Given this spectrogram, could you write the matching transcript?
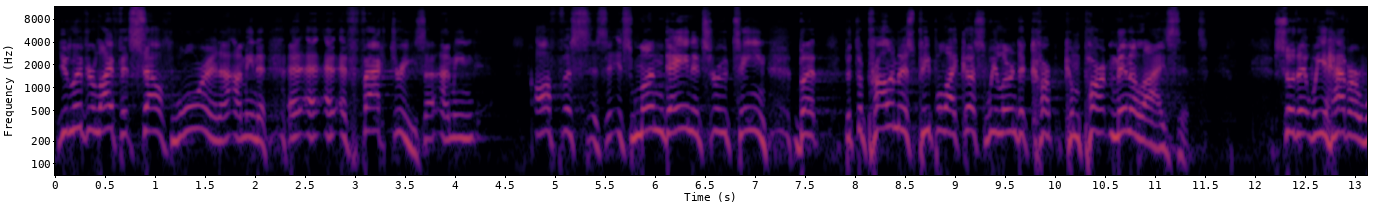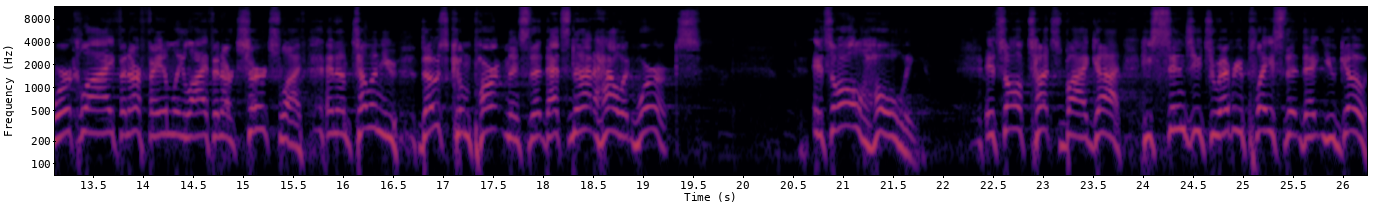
You live your life at South Warren. I mean, at, at, at factories. I mean, offices. It's mundane, it's routine. But, but the problem is, people like us, we learn to compartmentalize it so that we have our work life and our family life and our church life. And I'm telling you, those compartments, that, that's not how it works. It's all holy. It's all touched by God. He sends you to every place that, that you go.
